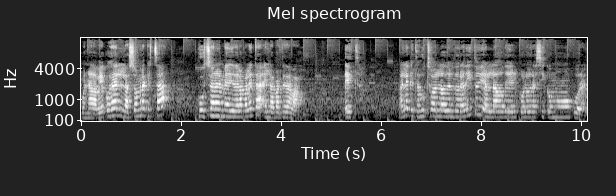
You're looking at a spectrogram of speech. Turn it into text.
Pues nada, voy a coger la sombra que está justo en el medio de la paleta, en la parte de abajo. Esta, ¿vale? Que está justo al lado del doradito y al lado del color así como coral.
